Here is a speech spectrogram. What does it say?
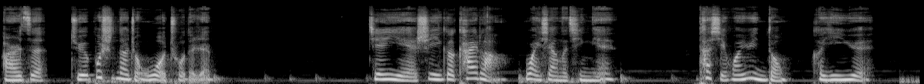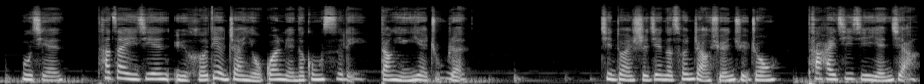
儿子绝不是那种龌龊的人。菅野是一个开朗外向的青年，他喜欢运动和音乐。目前他在一间与核电站有关联的公司里当营业主任。近段时间的村长选举中，他还积极演讲，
